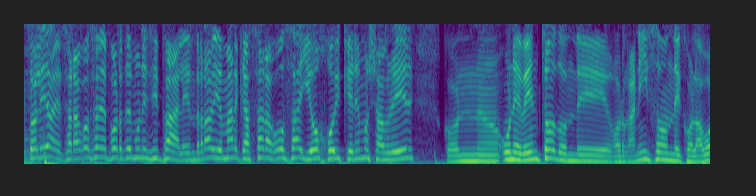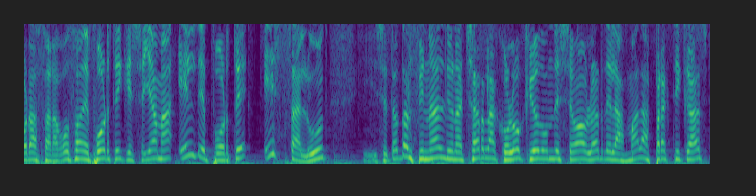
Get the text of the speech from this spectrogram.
Actualidad de Zaragoza Deporte Municipal en Radio Marca Zaragoza y ojo, hoy queremos abrir con uh, un evento donde organiza, donde colabora Zaragoza Deporte que se llama El Deporte es Salud y se trata al final de una charla coloquio donde se va a hablar de las malas prácticas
